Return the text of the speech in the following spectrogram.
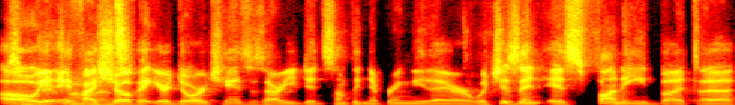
Oh, Some yeah. great If I show up at your door, chances are you did something to bring me there, which isn't as funny, but uh,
